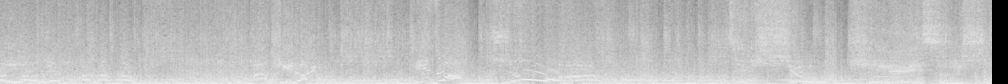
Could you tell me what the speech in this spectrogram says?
はなぜ戦う負けられいざ勝負敵将ひねり潰した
